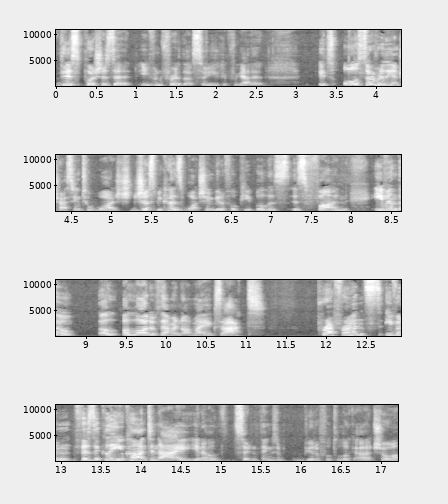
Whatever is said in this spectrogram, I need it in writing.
this pushes it even further, so you could forget it it's also really interesting to watch just because watching beautiful people is is fun even though a, a lot of them are not my exact preference. Even physically you can't deny you know certain things are beautiful to look at sure.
